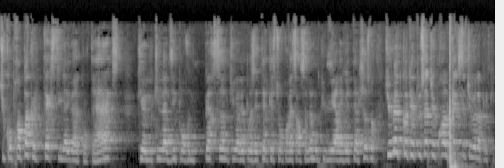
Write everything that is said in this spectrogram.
Tu comprends pas que le texte, il a eu un contexte, qu'il l'a dit pour une personne qui lui avait posé telle question au professeur ou qui lui est arrivé telle chose. Non, tu mets de côté tout ça, tu prends le texte et tu veux l'appliquer.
